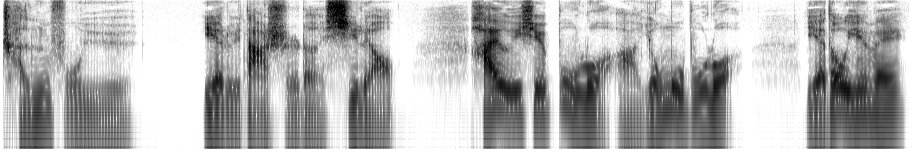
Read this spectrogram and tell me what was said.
臣服于耶律大石的西辽。还有一些部落啊，游牧部落，也都因为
